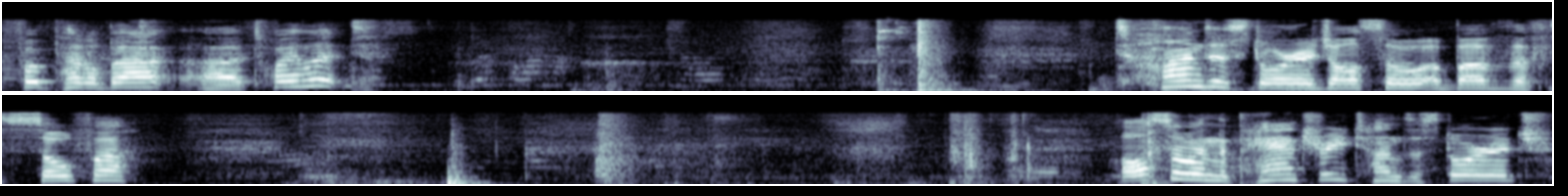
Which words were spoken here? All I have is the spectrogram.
Foot pedal ba- uh, toilet. Tons of storage also above the sofa. Also in the pantry, tons of storage.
